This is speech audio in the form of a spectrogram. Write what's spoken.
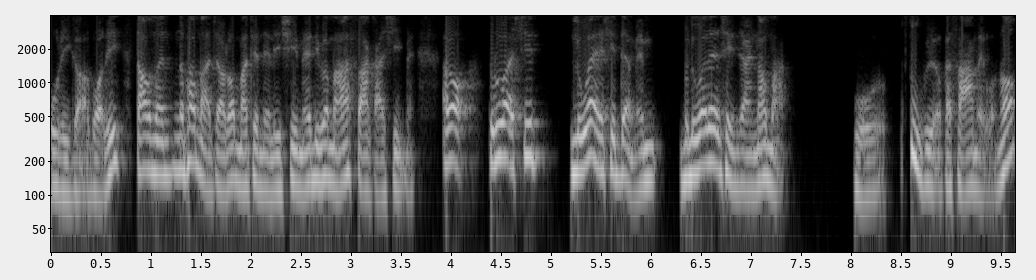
Odegaard ပေါ့လေတောင်မန်နှစ်ဖက်မှာကျတော့ Martinelli ရှိမယ်ဒီဘက်မှာ Saka ရှိမယ်အဲ့တော့သူတို့ကရှေ့လိုအပ်ရင်ရှေ့တက်မယ်ဘလိုရတဲ့အချိန်ကျရင်နောက်မှာဟိုစုပြီးတော့ကစားမယ်ပေါ့နော်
